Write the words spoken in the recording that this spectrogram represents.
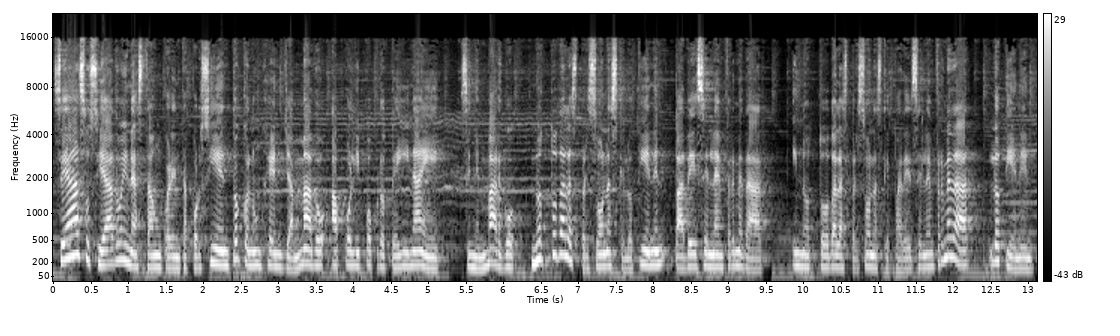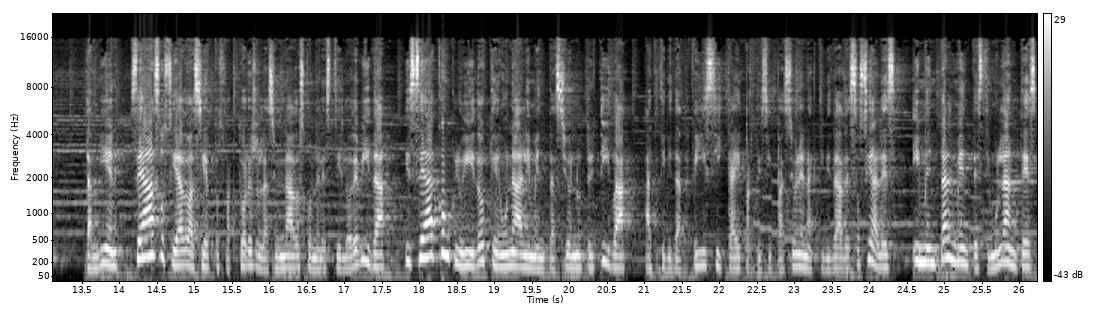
se ha asociado en hasta un 40% con un gen llamado apolipoproteína E. Sin embargo, no todas las personas que lo tienen padecen la enfermedad y no todas las personas que padecen la enfermedad lo tienen. También se ha asociado a ciertos factores relacionados con el estilo de vida y se ha concluido que una alimentación nutritiva, actividad física y participación en actividades sociales y mentalmente estimulantes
